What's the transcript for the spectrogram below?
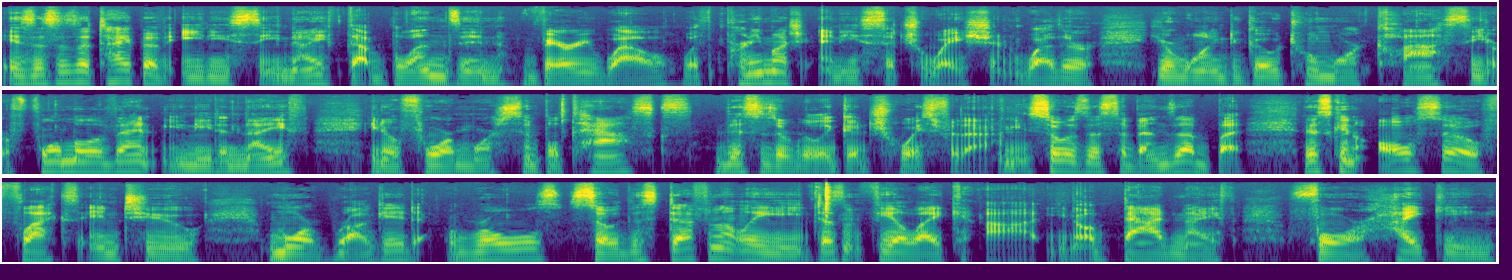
is this is a type of EDC knife that blends in very well with pretty much any situation. Whether you're wanting to go to a more classy or formal event, you need a knife, you know, for more simple tasks, this is a really good choice for that. I mean, so is the Sebenza, but this can also flex into more rugged roles. So this definitely doesn't feel like, uh, you know, a bad knife for hiking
